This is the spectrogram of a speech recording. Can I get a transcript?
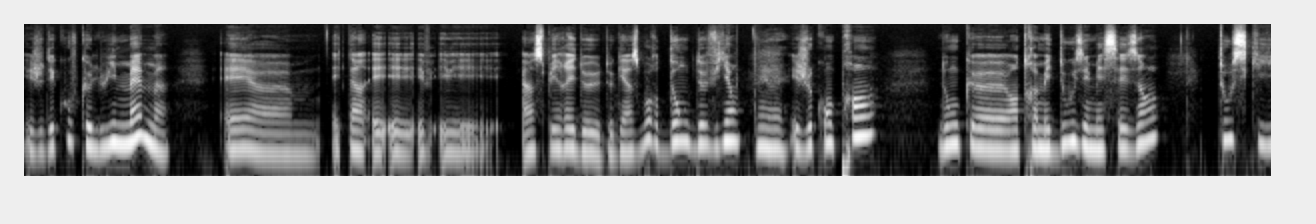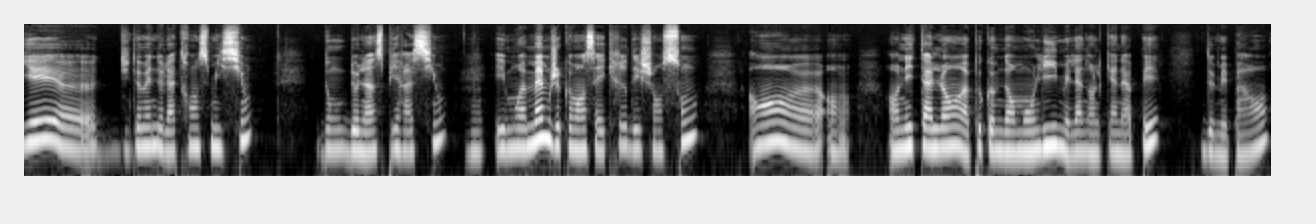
et je découvre que lui-même est, euh, est, un, est, inspiré de, de, Gainsbourg, donc de Vian. Et je comprends Donc, euh, entre mes 12 et mes 16 ans, tout ce qui est du domaine de la transmission, donc de l'inspiration. Mhm. Et moi-même, je commence à écrire des chansons en, euh, en, en étalant, un peu comme dans mon lit, mais là dans le canapé de mes parents,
